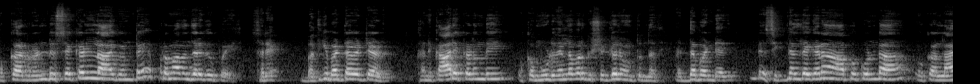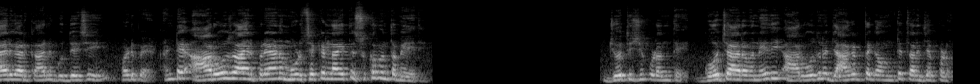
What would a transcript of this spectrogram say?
ఒక రెండు సెకండ్లు ఆగి ఉంటే ప్రమాదం జరగకపోయేది. సరే బతికి బట్ట పెట్టాడు. కానీ కారు ఎక్కడ ఉంది ఒక మూడు నెలల వరకు షెడ్యూల్ ఉంటుంది అది. పెద్ద బండి అది. అంటే సిగ్నల్ దగ్గర ఆపకుండా ఒక లాయర్ గారి కార్ని గుద్దేసి పడిపోయాడు. అంటే ఆ రోజు ఆయన ప్రయాణం మూడు సెకండ్లు అయితే సుఖవంతమయ్యేది. జ్యోతిషం కూడా అంతే గోచారం అనేది ఆ రోజున జాగ్రత్తగా ఉంటే తను చెప్పడం.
